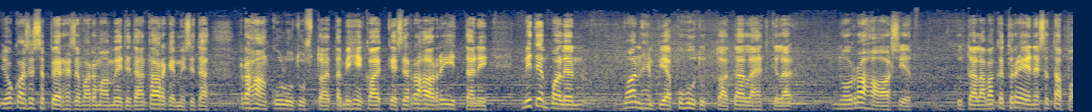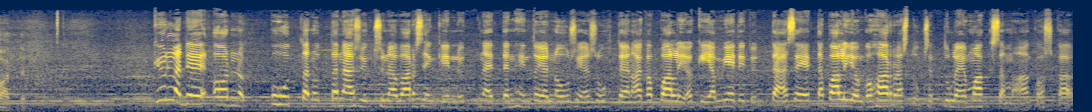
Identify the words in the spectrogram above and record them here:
jokaisessa perheessä varmaan mietitään tarkemmin sitä rahan kulutusta, että mihin kaikkeen se raha riittää, niin miten paljon vanhempia puhututtaa tällä hetkellä nuo raha-asiat, kun täällä vaikka treeneissä tapaatte? Kyllä ne on puhuttanut tänä syksynä varsinkin nyt näiden hintojen nousujen suhteen aika paljonkin ja mietityttää se, että paljonko harrastukset tulee maksamaan, koska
